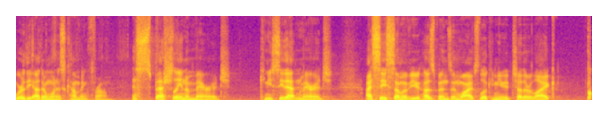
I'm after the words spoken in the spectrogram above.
where the other one is coming from, especially in a marriage? Can you see that in marriage? I see some of you husbands and wives looking at each other like,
